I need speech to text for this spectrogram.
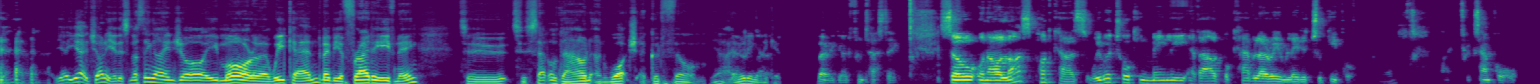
yeah, yeah, Johnny. There's nothing I enjoy more on a weekend, maybe a Friday evening, to to settle down and watch a good film. Yeah, Very I really good. like it. Very good, fantastic. So on our last podcast, we were talking mainly about vocabulary related to people, like for example,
